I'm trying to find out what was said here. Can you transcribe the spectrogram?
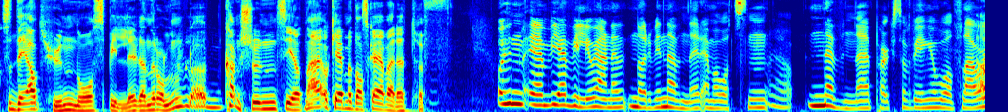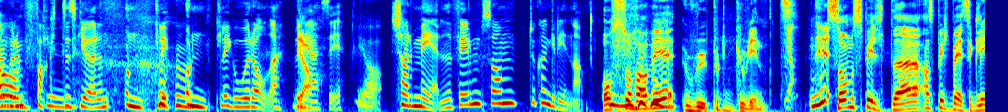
Så det at hun nå spiller den rollen, kanskje hun sier at nei, ok, men da skal jeg være tøff. Og hun, eh, jeg vil jo gjerne, når vi nevner Emma Watson, nevne 'Perks of Being a Wallflower', oh, hvor hun Gud. faktisk gjør en ordentlig ordentlig god rolle, vil Ja. jeg si. Sjarmerende film som du kan grine av. Og så har vi Rupert Grint, som spilte Han spilte basically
